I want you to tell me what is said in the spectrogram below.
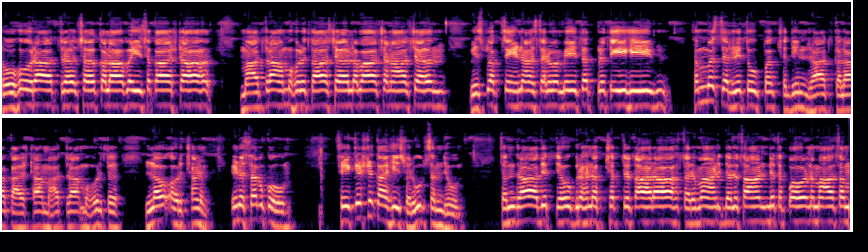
सोहोरात्र स कला वै सकाष्ठा मात्रा मुहूर्ता च लवाक्षणा च विश्वक्सेन सर्वे तत्प्रति संवत्सर ऋतु, पक्ष, दिन, रात, कला, काष्ठा, मात्रा, मुहूर्त, लव और क्षण, इन सबको श्री कृष्ण का ही स्वरूप समझो। चंद्रादित्यो ग्रह नक्षत्र तारा सर्वाणी दर्शान्यत पौर्णमासम।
